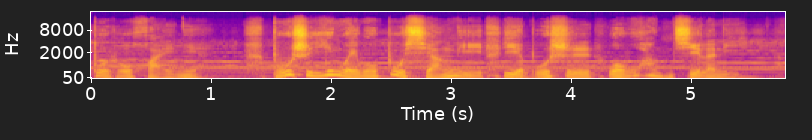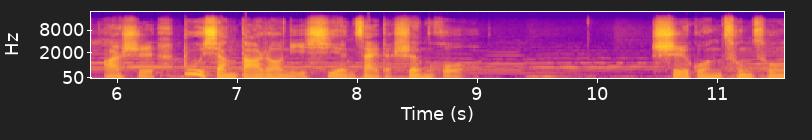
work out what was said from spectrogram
不如怀念。不是因为我不想你，也不是我忘记了你，而是不想打扰你现在的生活。时光匆匆，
